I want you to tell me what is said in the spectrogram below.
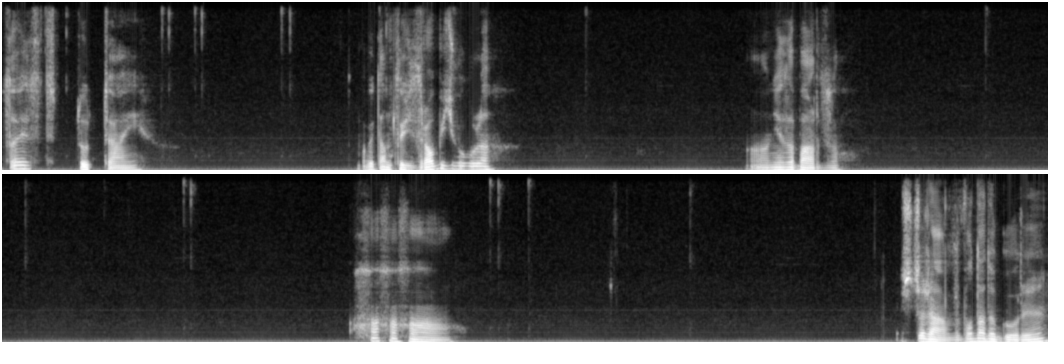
Co jest tutaj? Mogę tam coś zrobić w ogóle? O, nie za bardzo. Ho, ho, ho. Jeszcze raz, woda do góry.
